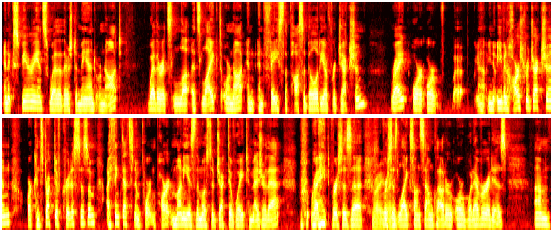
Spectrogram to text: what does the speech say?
and experience whether there's demand or not whether it's lo- it's liked or not, and, and face the possibility of rejection, right? Or or uh, you know even harsh rejection or constructive criticism. I think that's an important part. Money is the most objective way to measure that, right? Versus uh, right, versus right. likes on SoundCloud or or whatever it is. Um,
